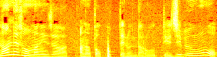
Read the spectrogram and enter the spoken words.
なんでそんなにじゃああなた怒ってるんだろうっていう自分を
